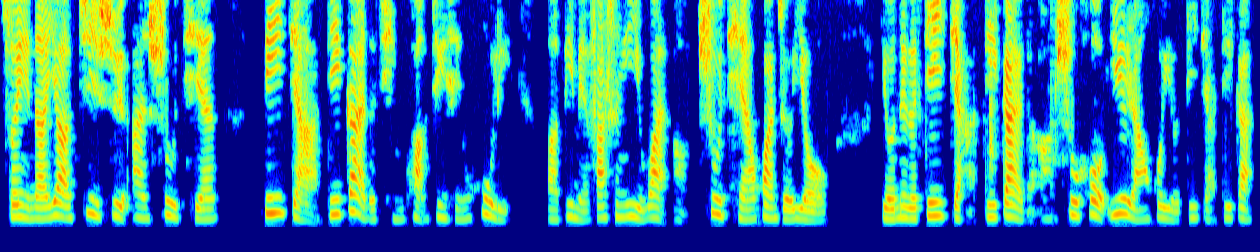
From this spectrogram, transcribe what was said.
所以呢，要继续按术前低钾低钙的情况进行护理啊，避免发生意外啊。术前患者有有那个低钾低钙的啊，术后依然会有低钾低钙，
